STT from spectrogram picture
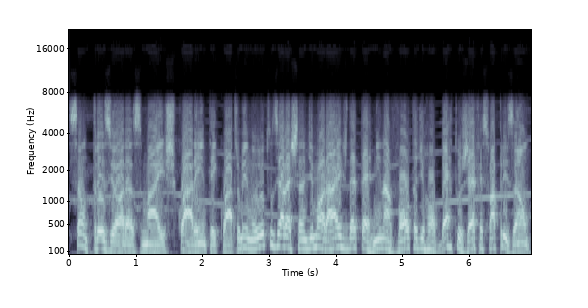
São 13 horas mais 44 minutos e Alexandre de Moraes determina a volta de Roberto Jefferson à prisão.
